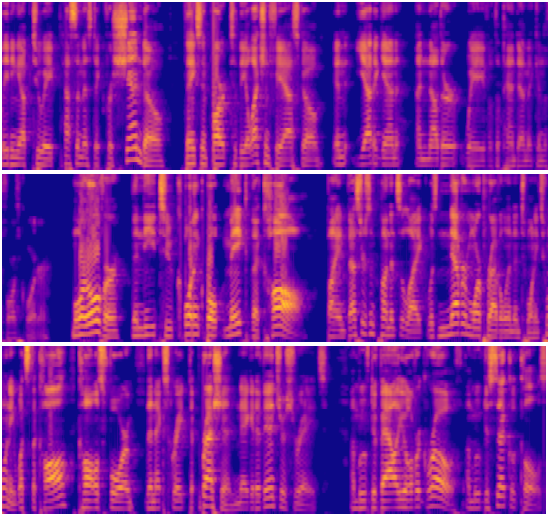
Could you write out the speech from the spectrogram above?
leading up to a pessimistic crescendo, thanks in part to the election fiasco and yet again another wave of the pandemic in the fourth quarter. Moreover, the need to quote unquote make the call by investors and pundits alike was never more prevalent in 2020. What's the call? Calls for the next Great Depression, negative interest rates, a move to value over growth, a move to cyclicals,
